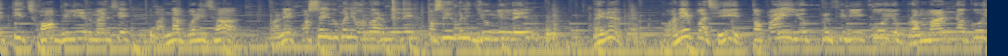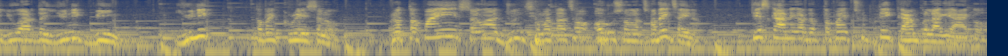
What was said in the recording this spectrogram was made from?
यति छ बिलियन मान्छे भन्दा बढी छ भने कसैको पनि अनुहार मिल्दैन कसैको पनि जिउ मिल्दैन। होइन? भनेपछि तपाईँ यो पृथ्वीको यो ब्रह्माण्डको you are the unique being unique तपाईँ क्रिएसन हो। र तपाईँसँग जुन क्षमता छ अरूसँग छँदै छैन। त्यस कारणले गर्दा तपाईँ छुट्टै कामको लागि आएको हो।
